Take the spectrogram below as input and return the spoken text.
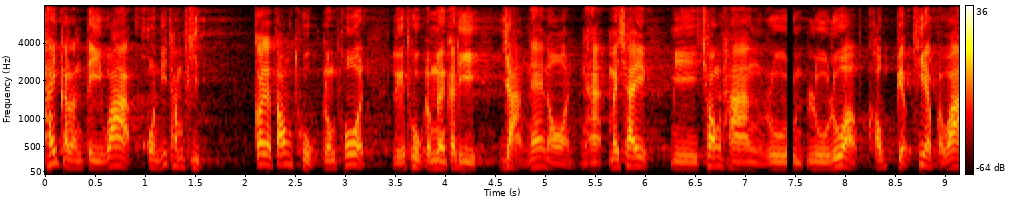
ให้การันตีว่าคนที่ทำผิด ก็จะต้องถูกลงโทษ หรือถูกดำเนินคดีอย่างแน่นอนนะฮะไม่ใช่มีช่องทางรูรูรั่วเขาเปรียบเทียบกับว่า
